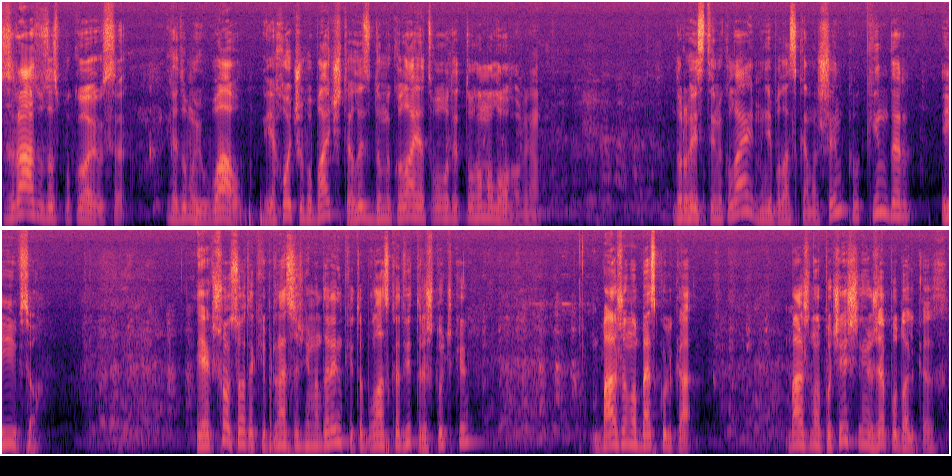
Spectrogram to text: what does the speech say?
зразу заспокоївся. Я думаю, вау, я хочу побачити лист до Миколая твого, твого малого. Дорогий Миколай, мені, будь ласка, машинку, кіндер і все. І якщо все-таки принесеш мені мандаринки, то, будь ласка, дві-три штучки. Бажано без кулька. Бажано почищені вже по дольках.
